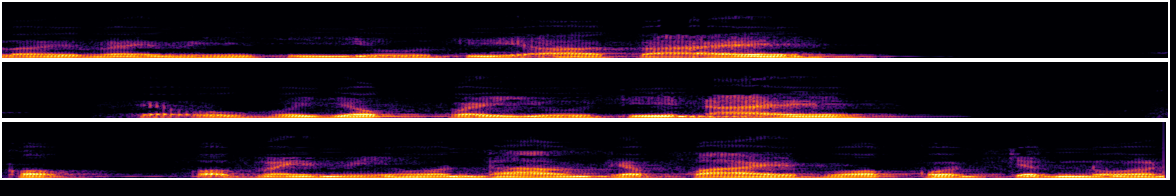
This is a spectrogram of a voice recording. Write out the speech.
เลยไม่มีที่อยู่ที่อาศัย จะอุปยกไปอยู่ที่ไหน ก็ก็ไม่มีหนทางจะไป เพราะคนจำนวน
